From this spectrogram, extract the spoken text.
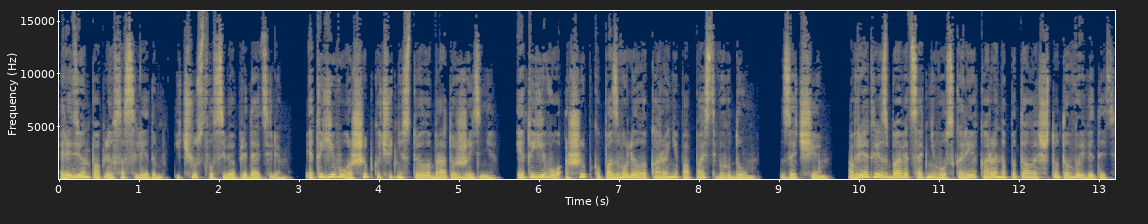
Редион поплелся следом и чувствовал себя предателем. Это его ошибка чуть не стоила брату жизни. Это его ошибка позволила Карене попасть в их дом. Зачем? Вряд ли избавиться от него, скорее Карена пыталась что-то выведать,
